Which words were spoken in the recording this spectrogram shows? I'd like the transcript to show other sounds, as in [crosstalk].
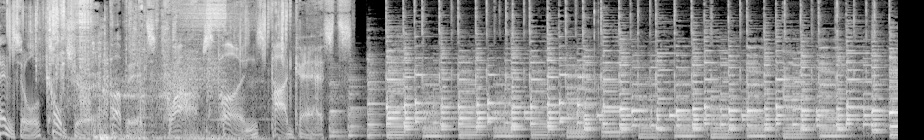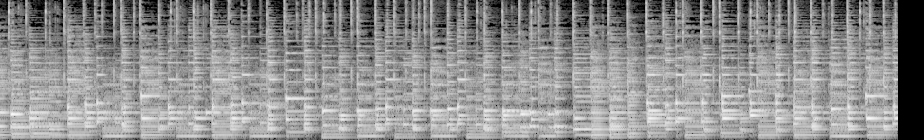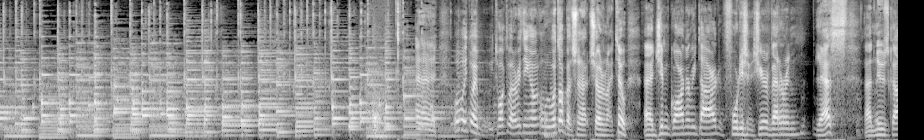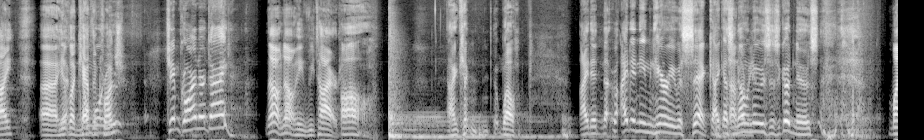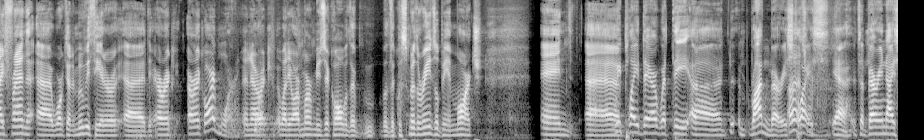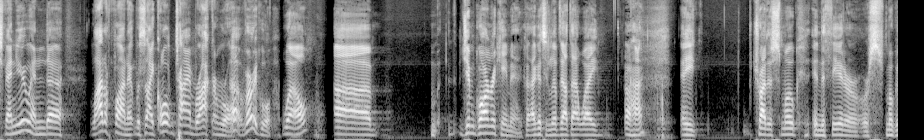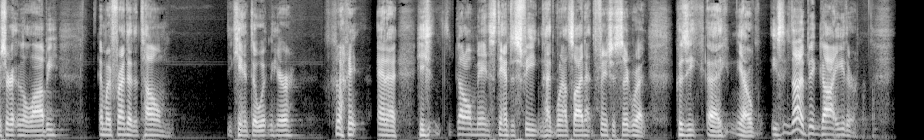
Kensil culture, puppets, props, puns, podcasts. Talked about everything. We'll talk about the show tonight too. Uh, Jim Gardner retired, 46 year veteran Yes. uh, news guy. Uh, he looked like No Captain Crunch. news? Jim Garner died? No, no, he retired. Oh. I can well I didn't I didn't even hear he was sick. I guess no maybe- news is good news. [laughs] My friend uh, worked at a movie theater, uh, the Eric Eric Ardmore, and Eric, well, the Ardmore Music Hall with the with the Smithereens will be in March, and uh, we played there with the uh, Oh, that's twice. Yeah, it's a very nice venue and uh, a lot of fun. It was like old time rock and roll. Oh, very cool. Well, uh, Jim Garner came in. I guess he lived out that way, Uh huh. and he tried to smoke in the theater or smoke a cigarette in the lobby. And my friend had to tell him, "You can't do it in here." [laughs] Right? And uh, he got all mad, stamped his feet, and had went outside and had to finish his cigarette because he, uh, you know, he's, he's not a big guy either.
